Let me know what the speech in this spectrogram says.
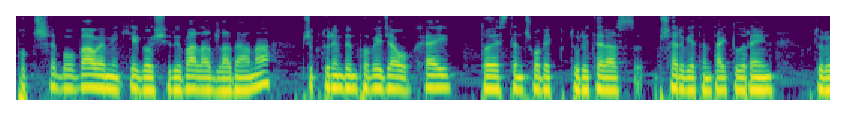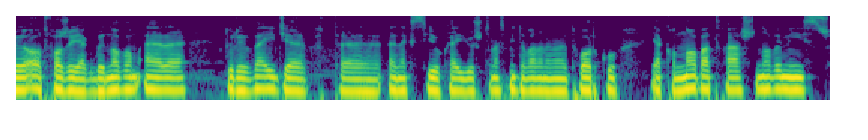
potrzebowałem jakiegoś rywala dla Dana, przy którym bym powiedział, hej, to jest ten człowiek, który teraz przerwie ten title reign, który otworzy jakby nową erę, który wejdzie w te NXT UK już transmitowane na networku jako nowa twarz, nowy mistrz.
